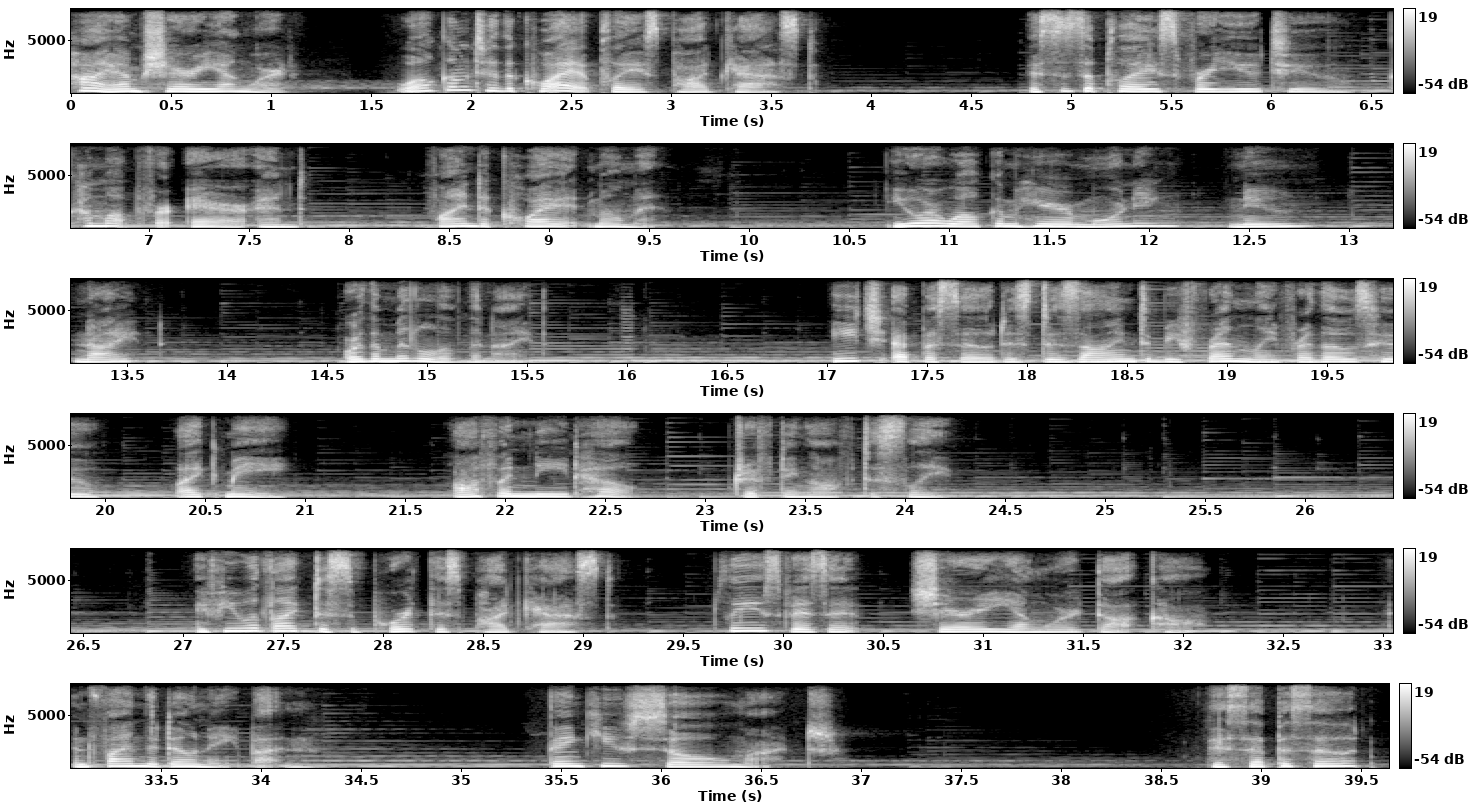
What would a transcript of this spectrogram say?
Hi, I'm Sherri Youngward. Welcome to the Quiet Place podcast. This is a place for you to come up for air and find a quiet moment. You are welcome here morning, noon, night, or the middle of the night. Each episode is designed to be friendly for those who, like me, often need help drifting off to sleep. If you would like to support this podcast, please visit sherriyoungward.com and find the donate button. Thank you so much. This episode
